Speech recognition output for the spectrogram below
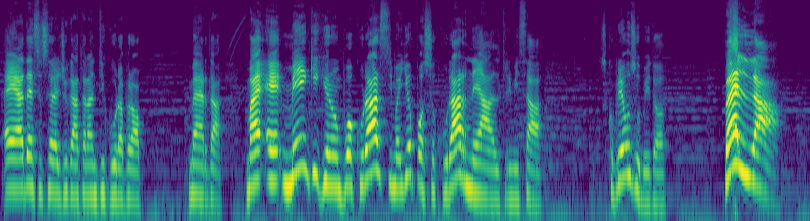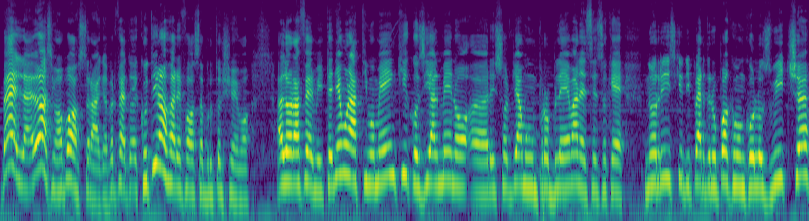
Eh, adesso se l'è giocata l'anticura, però. Merda. Ma è, è Menki che non può curarsi, ma io posso curarne altri, mi sa. Scopriamo subito. Bella! Bella, allora siamo a posto, raga, perfetto. E continua a fare fossa, brutto scemo. Allora, fermi, teniamo un attimo Menki Così almeno uh, risolviamo un problema Nel senso che non rischio di perdere un Pokémon con lo Switch. A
